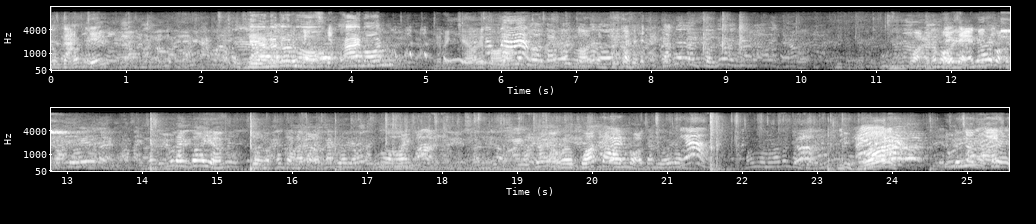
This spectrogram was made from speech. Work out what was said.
nó gạt chết điểm nó thôn mổ hai bốn. người đánh chéo đấy khó lắm quải nó bỏ rẻ hiểm bỏ lưới này nó đánh có hiểm rồi nó không cần là bỏ sát lưới đấy đúng rồi quá cao nó bỏ sát lưới đâu đúng rồi đúng chân này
